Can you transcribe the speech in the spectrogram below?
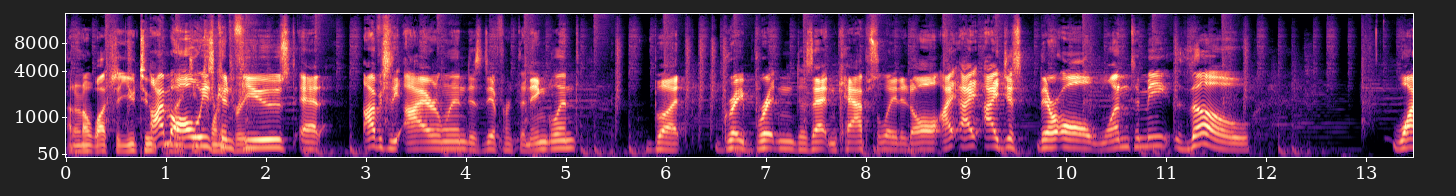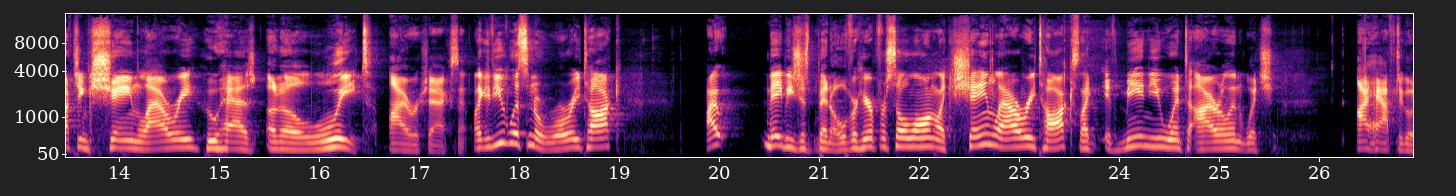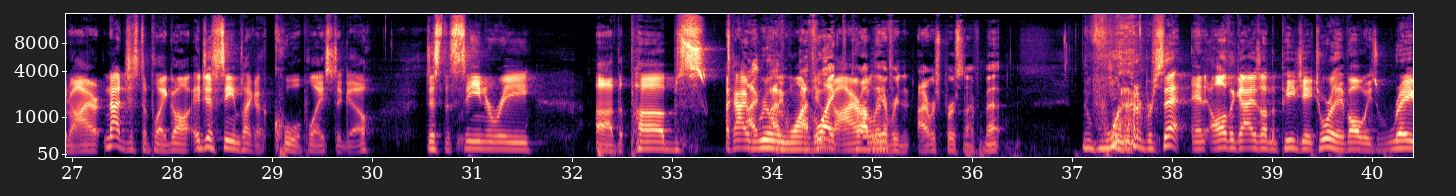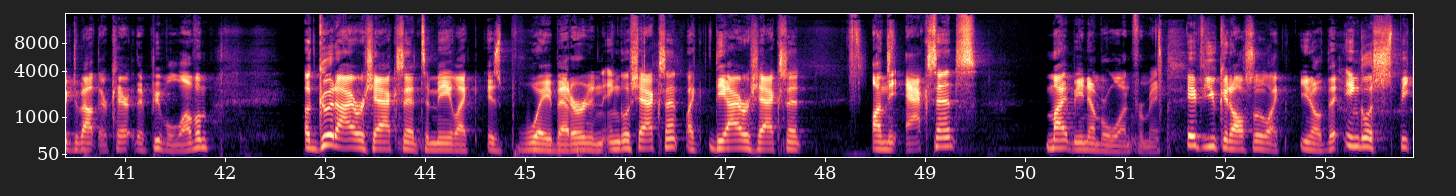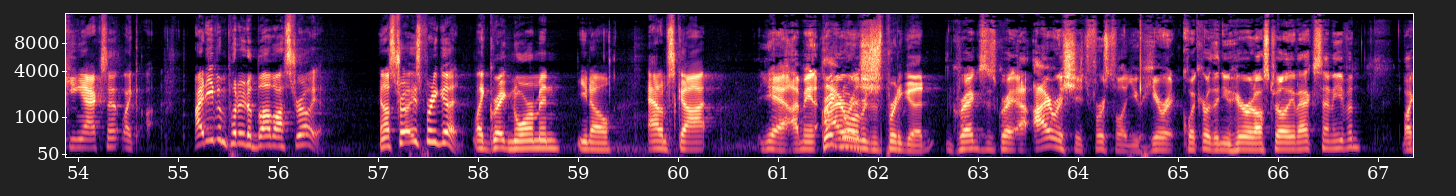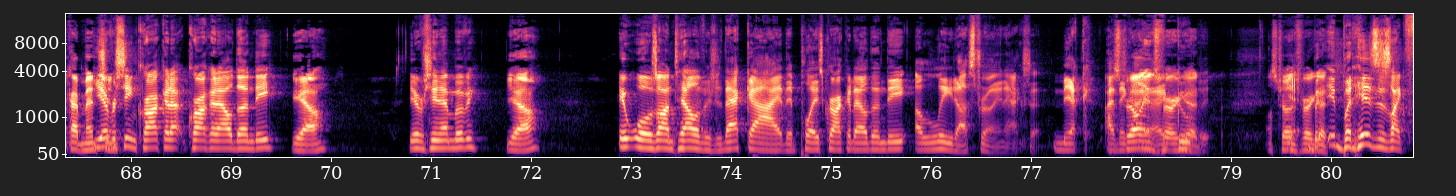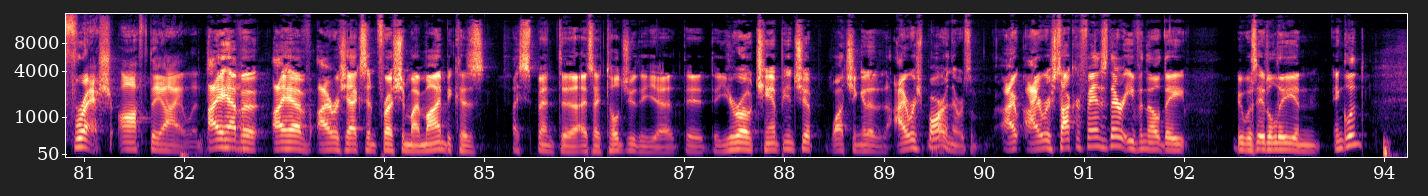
I don't know. Watch the YouTube. I'm always confused at obviously Ireland is different than England, but Great Britain does that encapsulate it all? I, I, I just they're all one to me. Though watching Shane Lowry, who has an elite Irish accent, like if you listen to Rory talk, I maybe he's just been over here for so long. Like Shane Lowry talks, like if me and you went to Ireland, which I have to go to Ireland, not just to play golf. It just seems like a cool place to go. Just the scenery, uh, the pubs. Like I really want I've to go to probably every Irish person I've met. One hundred percent. And all the guys on the PGA Tour, they've always raved about their care. Their people love them. A good Irish accent to me, like, is way better than an English accent. Like the Irish accent on the accents might be number one for me. If you could also like, you know, the English speaking accent, like, I'd even put it above Australia. And Australia's pretty good. Like Greg Norman, you know, Adam Scott. Yeah, I mean, Greg Irish. Norman's is pretty good. Greg's is great. Uh, Irish, is- first of all, you hear it quicker than you hear an Australian accent. Even like I mentioned. You ever seen Crocodile Crocodile Dundee? Yeah, You ever seen that movie? yeah. It was on television. That guy that plays Crocodile Dundee, elite Australian accent. Mick. I think Australian's I- I very Goog- good. Australian's Yeah, very but, good. But his is like fresh off the island. I have a I have Irish accent fresh in my mind because I spent, uh, as I told you, the, uh, the the Euro Championship watching it at an Irish bar, and there were some I- Irish soccer fans there, even though they it was Italy and England,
